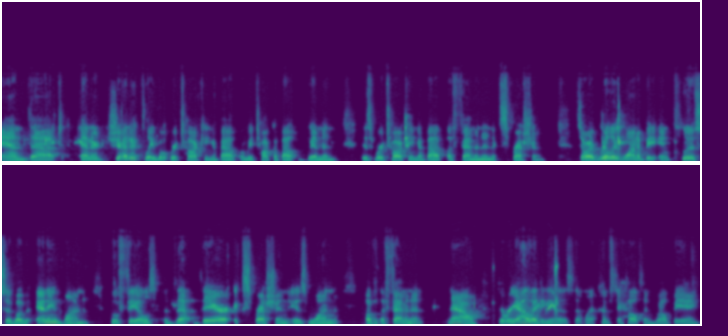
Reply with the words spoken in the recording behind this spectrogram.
And that energetically, what we're talking about when we talk about women is we're talking about a feminine expression. So I really want to be inclusive of anyone who feels that their expression is one of the feminine. Now, the reality is that when it comes to health and well being,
